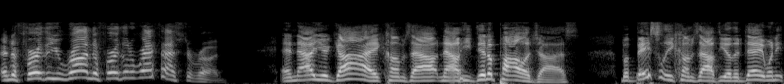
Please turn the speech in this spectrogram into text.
And the further you run, the further the ref has to run. And now your guy comes out. Now he did apologize, but basically he comes out the other day when he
